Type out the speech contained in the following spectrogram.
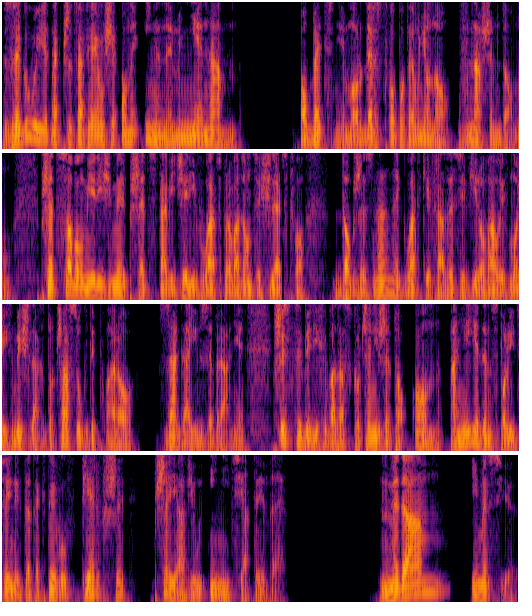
Z reguły jednak przytrafiają się one innym, nie nam. Obecnie morderstwo popełniono w naszym domu. Przed sobą mieliśmy przedstawicieli władz prowadzących śledztwo. Dobrze znane, gładkie frazesy wirowały w moich myślach do czasu, gdy Poirot zagaił zebranie. Wszyscy byli chyba zaskoczeni, że to on, a nie jeden z policyjnych detektywów, pierwszy przejawił inicjatywę. Mesdames i messieurs,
